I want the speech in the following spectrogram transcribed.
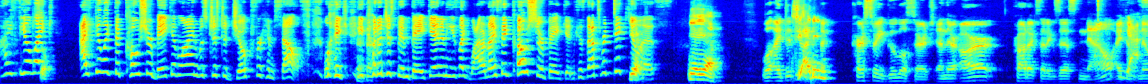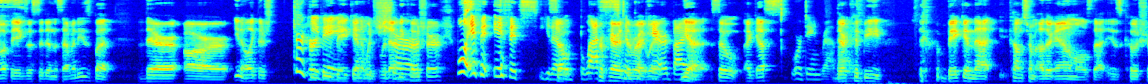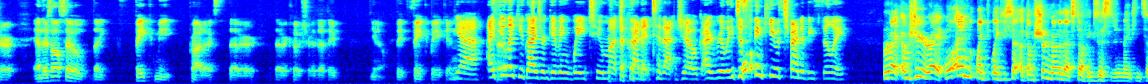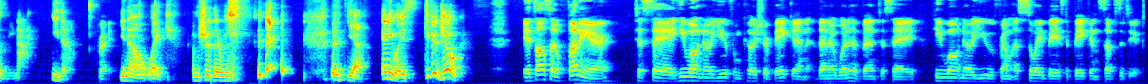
I feel like So- I feel like the kosher bacon line was just a joke for himself. Like it could have just been bacon, and he's like, "Why don't I say kosher bacon? Because that's ridiculous." Yeah, yeah. Well, I did See, do I a didn't- cursory Google search, and there are products that exist now. I don't Yes. know if they existed in the '70s, but there are, you know, like there's Turkey, turkey bacon. bacon. Would, would that be kosher? Well, if it if it's you know So, blessed Prepared the and right prepared way. by yeah. So I guess ordained rabbi, there could be bacon that comes from other animals that is kosher, and there's also like fake meat products that are that are kosher that they you know, they fake bacon. Yeah, I So- feel like you guys are giving way too much credit to that joke. I really just think he was trying to be silly. Right, I'm sure you're right. Well, and like like you said, like I'm sure none of that stuff existed in 1979 either. Right. You know, like I'm sure there was. that yeah. Anyways, it's a good joke. It's also funnier to say he won't know you from kosher bacon than it would have been to say he won't know you from a soy-based bacon substitute.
